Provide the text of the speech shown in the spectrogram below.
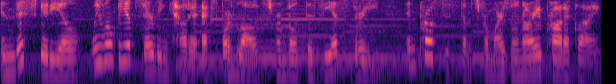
In this video, we will be observing how to export logs from both the ZS3 and Pro systems from our Zonare product line.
